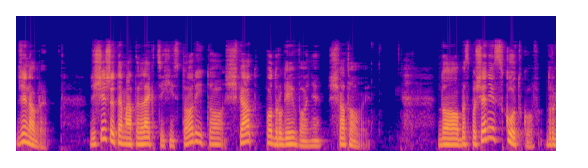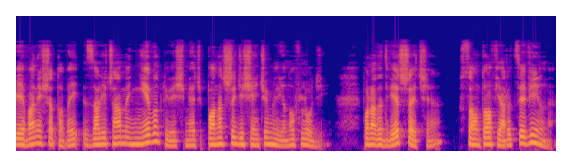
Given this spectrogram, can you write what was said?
Dzień dobry. Dzisiejszy temat lekcji historii to świat po II wojnie światowej. Do bezpośrednich skutków II wojny światowej zaliczamy niewątpliwie śmierć ponad 60 milionów ludzi. Ponad 2 trzecie są to ofiary cywilne.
